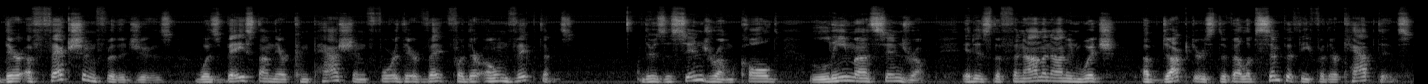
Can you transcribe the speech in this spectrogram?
Their affection for the Jews was based on their compassion for their for their own victims. There's a syndrome called Lima syndrome. It is the phenomenon in which abductors develop sympathy for their captives,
